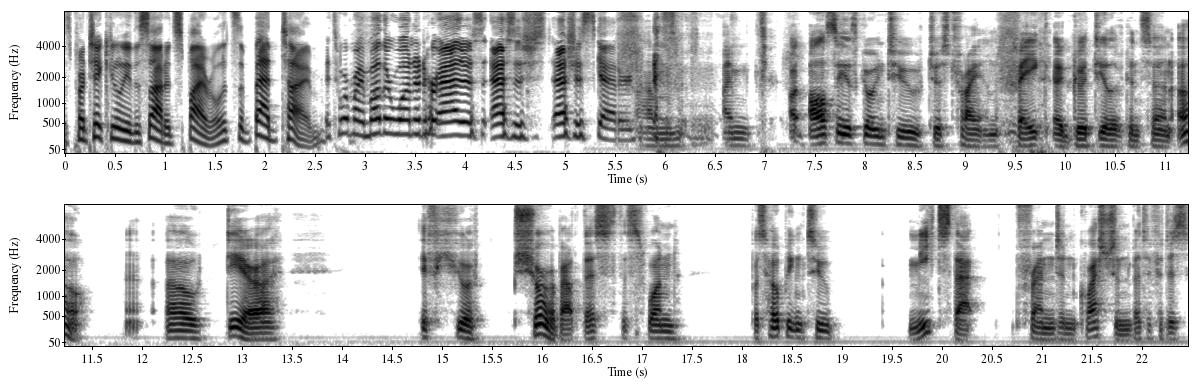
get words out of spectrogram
It's particularly the soldered spiral. It's a bad time. It's where my mother wanted her ashes, ashes, ashes scattered. Um, I'm. uh, Ozzy is going to just try and fake a good deal of concern. Oh, uh, oh dear. I, if you're sure about this, this one was hoping to meet that friend in question. But if it is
